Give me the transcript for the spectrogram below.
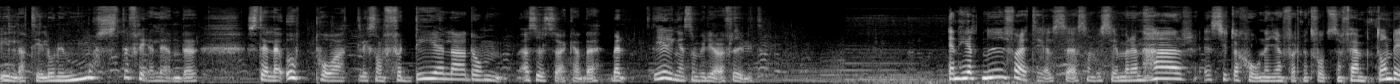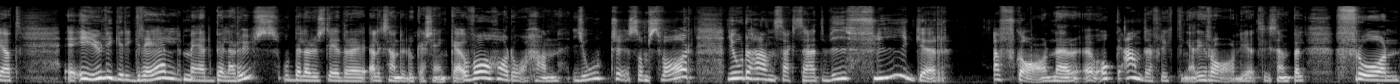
illa till och nu måste fler länder ställa upp på att liksom fördela de asylsökande. Men det är ingen som vill göra frivilligt. En helt ny företeelse som vi ser med den här eh, situationen jämfört med 2015 det är att eh, EU ligger i gräl med Belarus och Belarus ledare Alexander Lukasjenko. Och vad har då han gjort eh, som svar? Jo, då har han sagt så här att vi flyger afghaner och andra flyktingar, iranier till exempel, från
